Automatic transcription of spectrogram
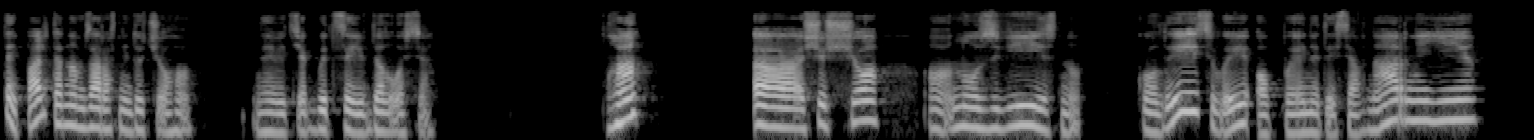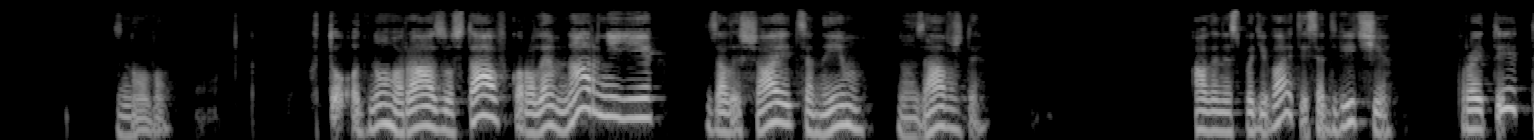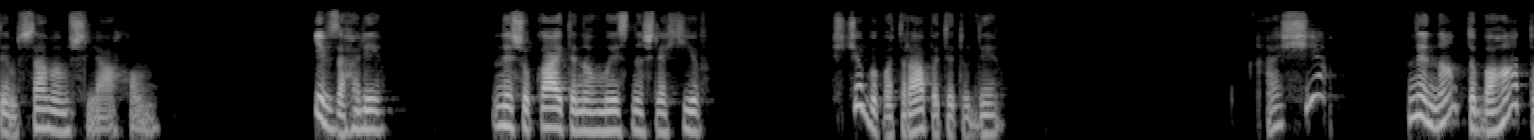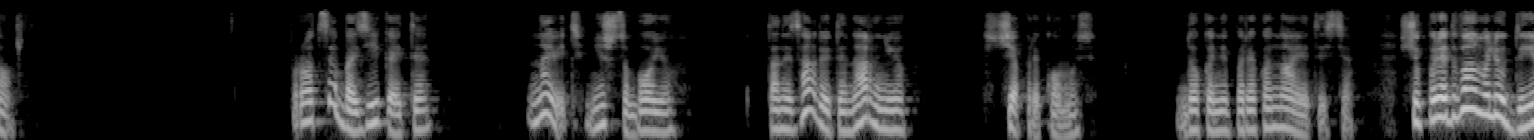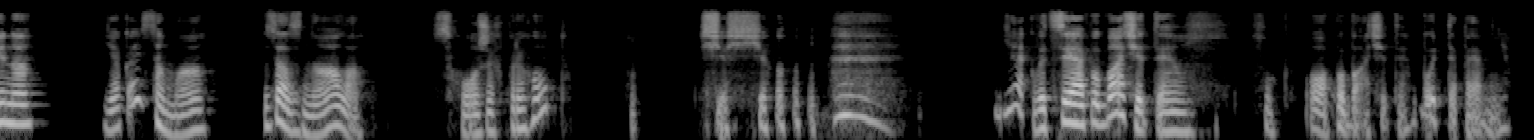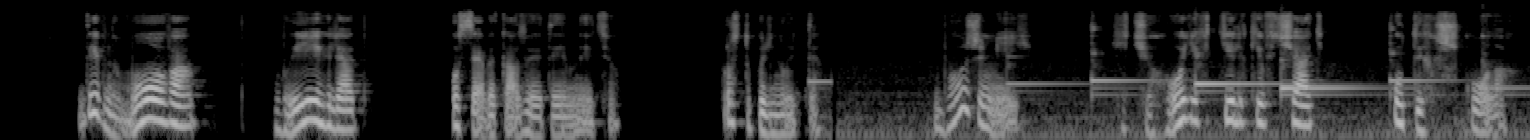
Та й пальта нам зараз ні до чого, навіть якби це і вдалося. Га? Що, що? Ну, звісно, колись ви опинитеся в Нарнії. Знову. Хто одного разу став королем Нарнії, залишається ним назавжди. Але не сподівайтеся двічі пройти тим самим шляхом. І взагалі, не шукайте навмисне шляхів, щоби потрапити туди. А ще не надто багато. Про це базікайте навіть між собою. Та не згадуйте нарнію ще при комусь, доки не переконаєтеся, що перед вами людина, яка й сама зазнала схожих пригод. Що, що? Як ви це побачите? О, побачите, будьте певні. Дивна мова, вигляд, усе виказує таємницю. Просто пильнуйте. Боже мій, і чого їх тільки вчать у тих школах?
